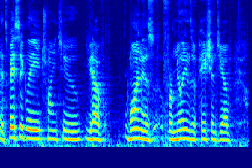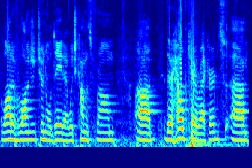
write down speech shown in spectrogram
it's basically trying to, you have, one is for millions of patients, you have a lot of longitudinal data, which comes from uh, their healthcare records. Um,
